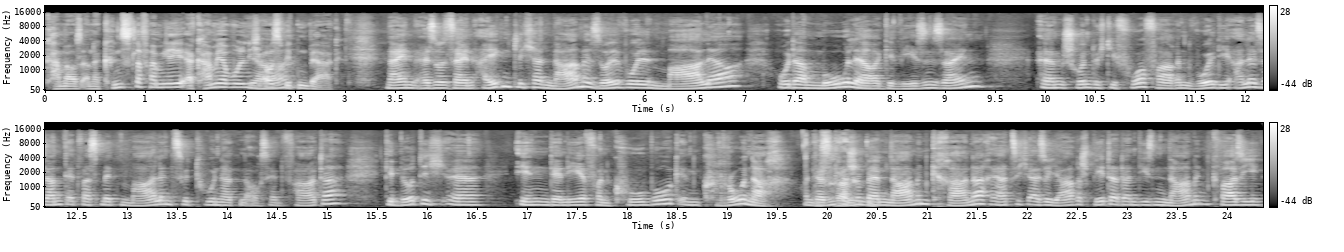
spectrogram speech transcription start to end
kam aus einer Künstlerfamilie. Er kam ja wohl nicht Ja. aus Wittenberg. Nein, also sein eigentlicher Name soll wohl Maler oder Moler gewesen sein. Ähm, schon durch die Vorfahren wohl, die allesamt etwas mit Malen zu tun hatten, auch sein Vater. Gebürtig äh, in der Nähe von Coburg in Kronach. Und da In sind wir schon beim Namen Kranach. Er hat sich also Jahre später dann diesen Namen quasi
